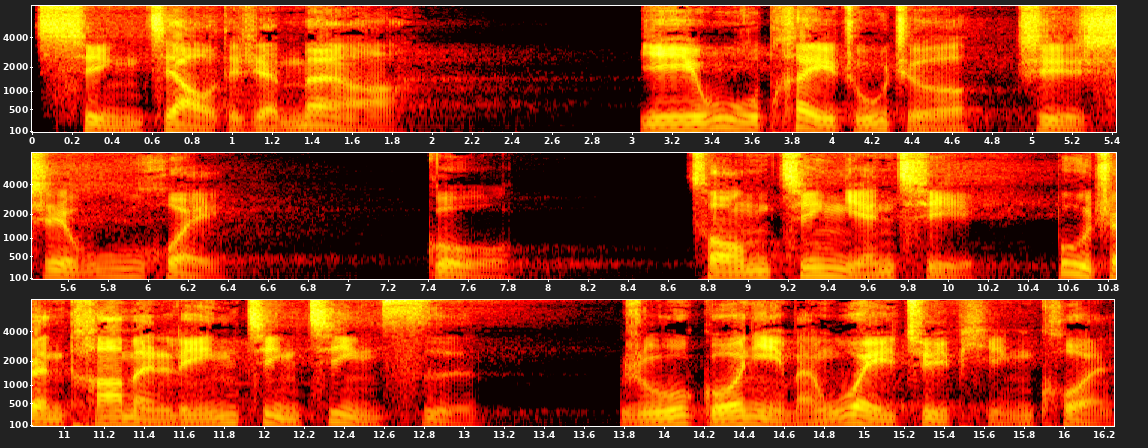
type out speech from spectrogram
信教的人们啊，以物配主者只是污秽，故从今年起 不准他们临近近寺。如果你们畏惧贫困，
